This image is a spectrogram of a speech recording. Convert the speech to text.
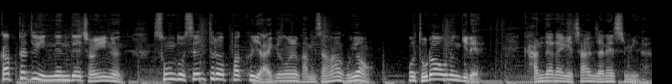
카페도 있는데 저희는 송도 센트럴파크 야경을 감상하고요. 어, 돌아오는 길에 간단하게 차 한잔 했습니다.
